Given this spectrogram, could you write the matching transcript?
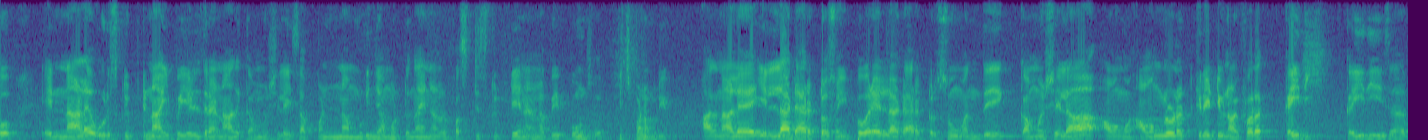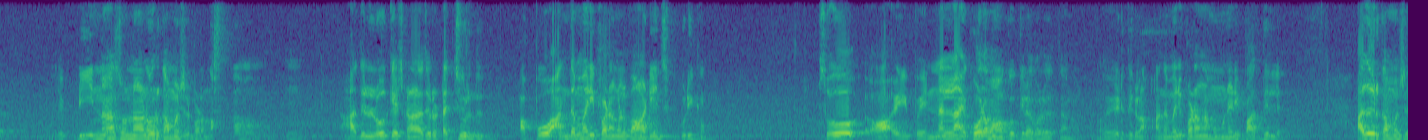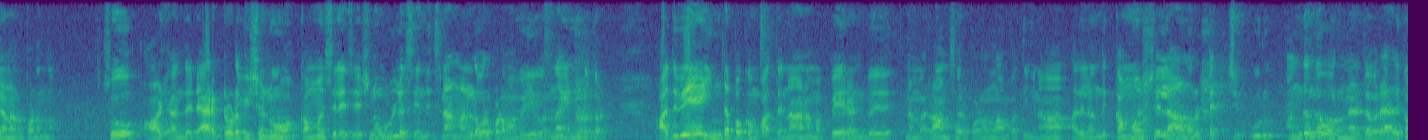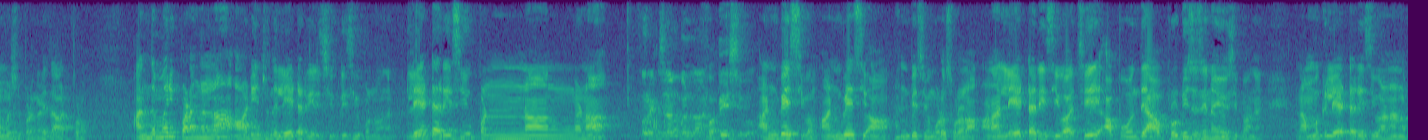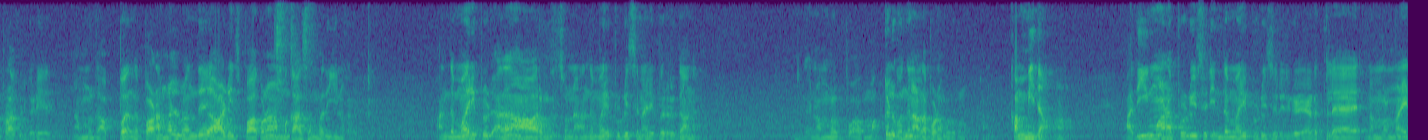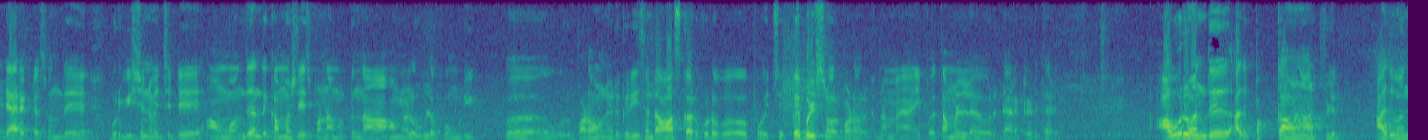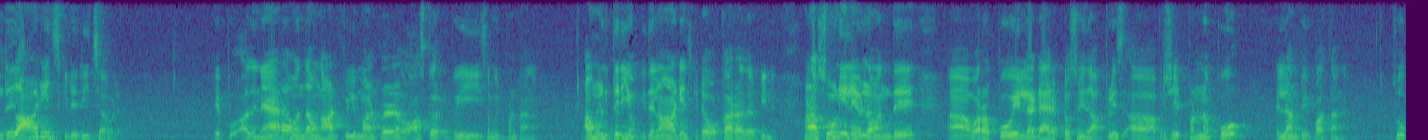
என்னால் ஒரு ஸ்கிரிப்ட் நான் இப்போ எழுதுறேன்னா அது கமர்ஷியலைஸாக பண்ண முடிஞ்சால் மட்டும்தான் என்னால் ஃபஸ்ட்டு ஸ்கிரிப்டே என்னால் போய் போன்ஸ் பிச் பண்ண முடியும். அதனால் எல்லா டேரக்டர்ஸும் இப்போ வர எல்லா டேரக்டர்ஸும் வந்து கமர்ஷியலாக அவங்க அவங்களோட கிரியேட்டிவ் நாள் ஃபார் கைதி. கைதி சார் எப்படின்னா சொன்னாலும் ஒரு கமர்ஷியல் படம் தான். ஆமாம். அது லோகேஷ் கனராஜ் ஒரு டச் இருந்தது. அப்போது அந்த மாதிரி படங்களுக்கும் ஆடியன்ஸுக்கு பிடிக்கும். ஸோ இப்போ என்னெல்லாம் கோலமாவு கோக்கில எடுத்தாங்க எடுத்துக்கலாம். அந்த மாதிரி படம் நம்ம முன்னாடி பார்த்தில்ல அது ஒரு கமர்ஷியலான ஒரு படம் தான். ஸோ அந்த டேரக்டரோட விஷனும் கமர்ஷியலைசேஷனும் உள்ளே சேர்ந்துச்சுன்னா நல்ல ஒரு படமாக வெளியே வரும் தான் என்னோட தாட் அதுவே இந்த பக்கம் பார்த்தேன்னா நம்ம பேரன்பு நம்ம ராம் சார் படம்லாம் பார்த்தீங்கன்னா அதில் வந்து கமர்ஷியலான ஒரு டச் ஒரு அங்கங்கே வரும்னே தவிர அது கமர்ஷியல் படம் கிடையாது ஆர்ட் படம். அந்த மாதிரி படங்கள்லாம் ஆடியன்ஸ் வந்து லேட்டாக ரிசீவ் ரிசீவ் பண்ணுவாங்க. லேட்டாக ரிசீவ் பண்ணாங்கன்னா ஃபார் எக்ஸாம்பிள் அன்பே சிவம் அன்பே சிவம் அன்பே ஆ அன்பே சிவம் கூட சொல்லலாம். ஆனால் லேட்டாக ரிசீவ் ஆச்சு அப்போ வந்து ப்ரொடியூசர்ஸ் என்ன யோசிப்பாங்க? நமக்கு லேட்டாக ரிசீவ் ஆனால் ப்ராஃபிட் கிடையாது. நமக்கு அப்போ அந்த படங்கள் வந்து ஆடியன்ஸ் பார்க்கணும் நமக்கு ஆசை மதிக்கணும். அந்த மாதிரி ப்ரொ அதான் ஆரம்பத்தில் சொன்னேன். அந்த மாதிரி ப்ரொடியூசர் நிறைய பேர் இருக்காங்க. நம்ம மக்களுக்கு வந்து நல்ல படம் கொடுக்கணும். கம்மி தான் ஆனால் அதிகமான ப்ரொடியூசர் இந்த மாதிரி ப்ரொடியூசர் இருக்கிற இடத்துல நம்ம மாதிரி டேரக்டர்ஸ் வந்து ஒரு விஷனை வச்சுட்டு அவங்க வந்து அந்த கமர்ஷியலைஸ் பண்ணால் மட்டும்தான் அவங்களால உள்ளே போக முடியும். இப்போ ஒரு படம் ஒன்று இருக்குது ரீசெண்டாக ஆஸ்கார் கூட போச்சு போயிடுச்சு. பெபிள்ஸ்னு ஒரு படம் இருக்குது நம்ம. இப்போ தமிழில் ஒரு டேரக்டர் எடுத்தார். அவர் வந்து அது பக்காவான ஆர்ட் ஃபிலிம் அது வந்து ஆடியன்ஸ் கிட்டே ரீச் ஆகலை. எப்போ அது நேராக வந்து அவங்க ஆர்ட் ஃபிலிமாக ஆஸ்காருக்கு போய் சப்மிட் பண்ணிட்டாங்க. அவங்களுக்கு தெரியும் இதெல்லாம் ஆடியன்ஸ் கிட்ட உட்காராது அப்படின்னு. ஆனால் சோனி லேவில் வந்து வரப்போ எல்லா டேரக்டர்ஸும் இதை அப்ரிஸ் அப்ரிஷியேட் பண்ணப்போ எல்லாம் போய் பார்த்தாங்க. ஸோ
